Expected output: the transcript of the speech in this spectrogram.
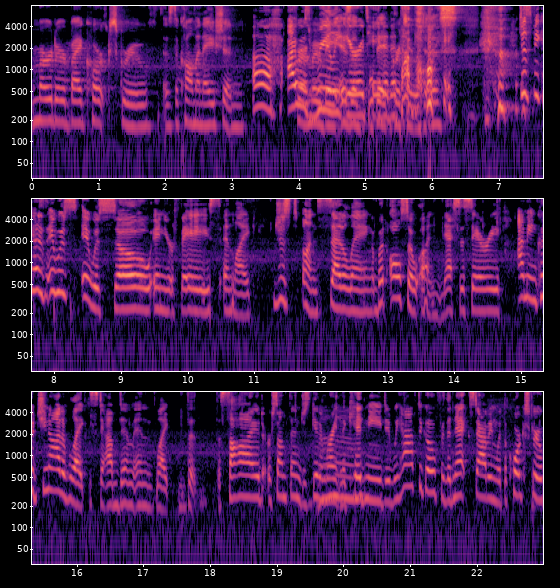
murder by corkscrew as the culmination. Ugh, I was really irritated bit at that point. just because it was it was so in your face and like just unsettling but also unnecessary. I mean could she not have like stabbed him in like the the side or something just get him right in the mm-hmm. kidney did we have to go for the neck stabbing with the corkscrew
